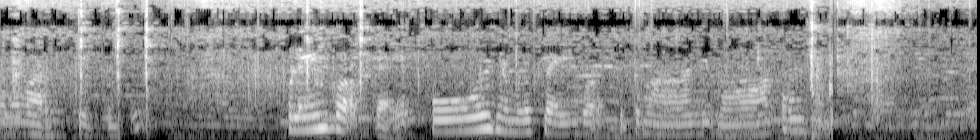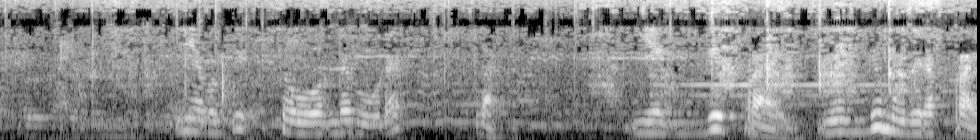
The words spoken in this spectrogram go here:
അങ്ങനെ മറിച്ചിട്ടിട്ട് ഫ്ലെയിം കുറയ്ക്കുക. എപ്പോഴും നമ്മൾ ഫ്ലെയിം കുറച്ചിട്ട് മാണ്ടി മാത്രം. ഇനി നമുക്ക് ചോറിന്റെ കൂടെ ഇതാക്കാം. എഗ്ഗ് ഫ്രൈ എഗ്ഗ് മുതിര ഫ്രൈ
